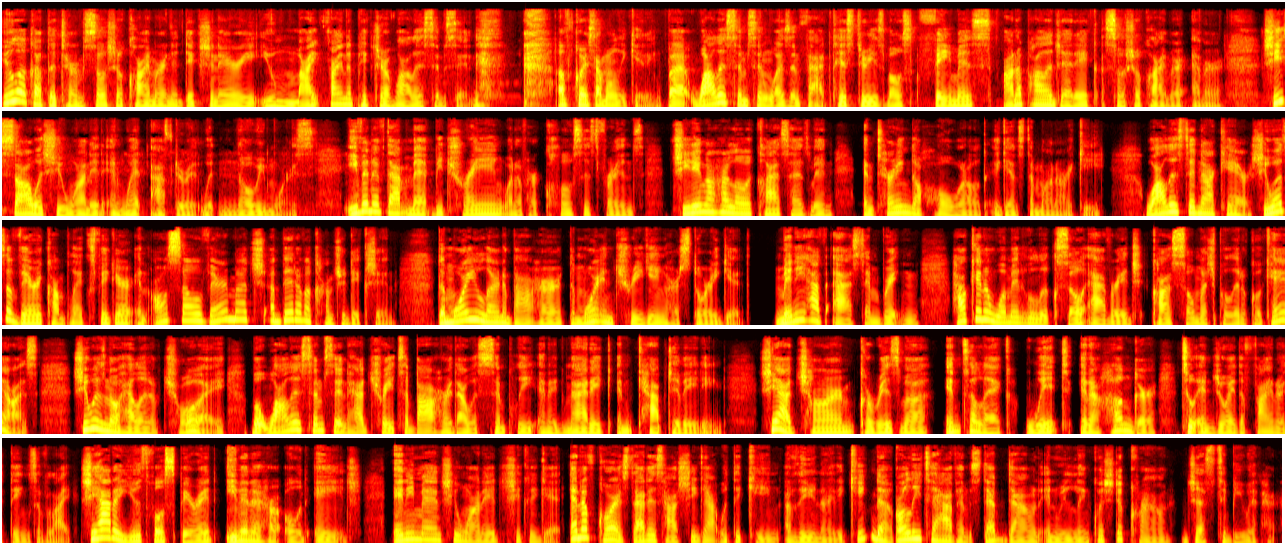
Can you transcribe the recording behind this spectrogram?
If you look up the term social climber in a dictionary, you might find a picture of Wallis Simpson. Of course, I'm only kidding, but Wallis Simpson was, in fact, history's most famous, unapologetic social climber ever. She saw what she wanted and went after it with no remorse, even if that meant betraying one of her closest friends, cheating on her lower class husband, and turning the whole world against the monarchy. Wallis did not care. She was a very complex figure and also very much a bit of a contradiction. The more you learn about her, the more intriguing her story gets. Many have asked in Britain, how can a woman who looks so average cause so much political chaos? She was no Helen of Troy, but Wallis Simpson had traits about her that was simply enigmatic and captivating. She had charm, charisma, intellect, wit, and a hunger to enjoy the finer things of life. She had a youthful spirit even in her old age. Any man she wanted, she could get. And of course, that is how she got with the king of the United Kingdom, only to have him step down and relinquish the crown just to be with her.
